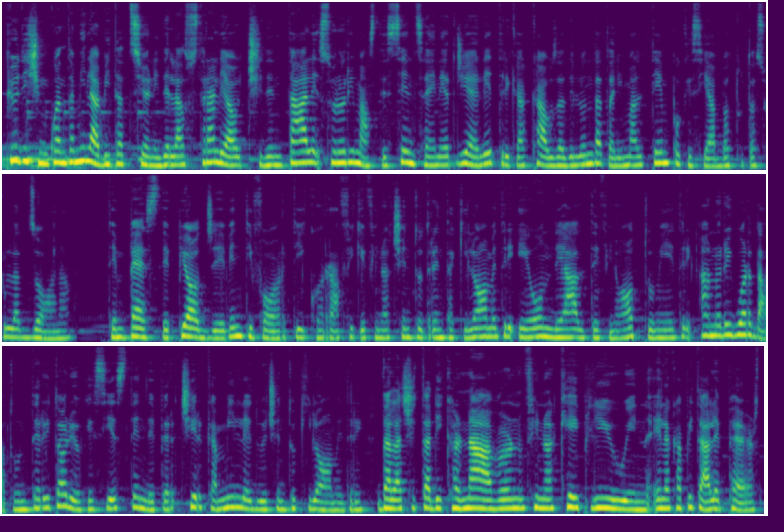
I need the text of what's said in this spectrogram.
Più di 50.000 abitazioni dell'Australia occidentale sono rimaste senza energia elettrica a causa dell'ondata di maltempo che si è abbattuta sulla zona. Tempeste, piogge e venti forti, con raffiche fino a 130 km e onde alte fino a 8 metri, hanno riguardato un territorio che si estende per circa 1200 km, dalla città di Carnarvon fino a Cape Lewin e la capitale Perth.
